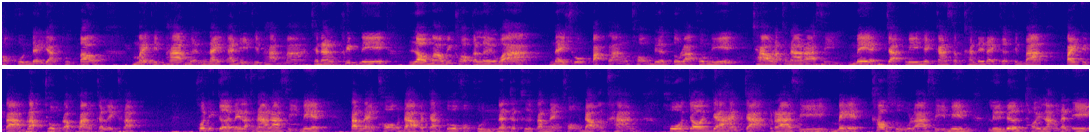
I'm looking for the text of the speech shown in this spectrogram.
ของคุณได้อย่างถูกต้อง ไม่ผิดพลาดเหมือนในอดีตที่ผ่านมา ฉะนั้นคลิปนี้เรามาวิเคราะห์กันเลยว่า ในช่วงปักหลังของเดือนตุลาคมนี้ ชาวลัคนาราศีเมษจะมีเหตุการณ์สำคัญใด ๆ เกิดขึ้นบ้าง ไปติดตามรับชมรับฟังกันเลยครับ คนที่เกิดในลัคนาราศีเมษตำแหน่งของดาวประจำตัวของคุณ นั่นก็คือตำแหน่งของดาวอังคาร โคจรย้ายจากราศีเมษเข้าสู่ราศีมีนหรือเดินถอยหลังนั่นเอง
